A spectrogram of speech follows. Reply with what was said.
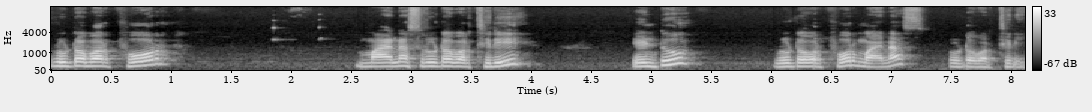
root over four minus root over three into root over four minus root over three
